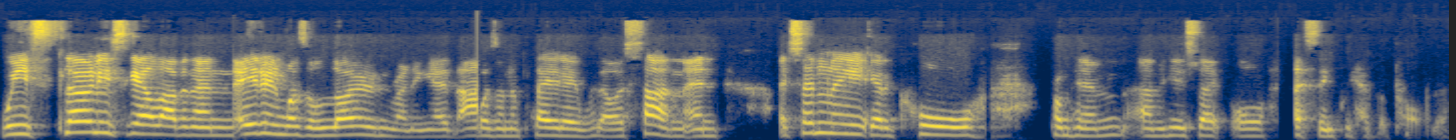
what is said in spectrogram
we slowly scaled up. And then Adrian was alone running it. I was on a play day with our son, and I suddenly get a call from him, and he's like, "Oh, I think we have a problem."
